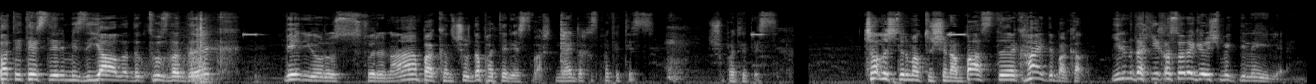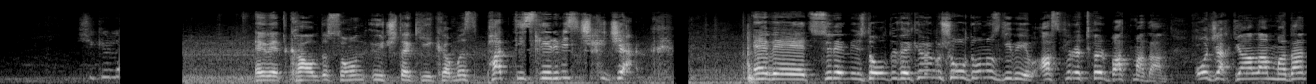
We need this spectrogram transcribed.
Patateslerimizi yağladık, tuzladık. Veriyoruz fırına. Bakın şurada patates var. Nerede kız patates? Şu patates. Çalıştırma tuşuna bastık. Haydi bakalım. 20 dakika sonra görüşmek dileğiyle. Şükürler. Evet kaldı son 3 dakikamız. Patislerimiz çıkacak. Evet süremiz doldu ve görmüş olduğunuz gibi aspiratör batmadan, ocak yağlanmadan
